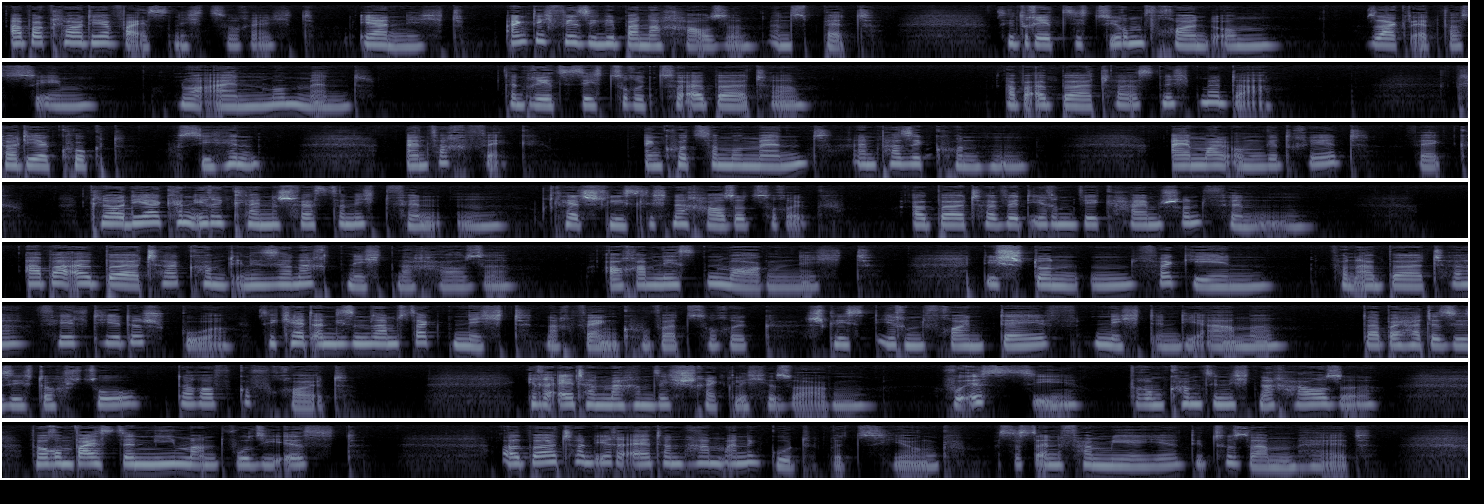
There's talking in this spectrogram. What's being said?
Aber Claudia weiß nicht so recht. Er nicht. Eigentlich will sie lieber nach Hause, ins Bett. Sie dreht sich zu ihrem Freund um, sagt etwas zu ihm. Nur einen Moment. Dann dreht sie sich zurück zu Alberta. Aber Alberta ist nicht mehr da. Claudia guckt. Wo ist sie hin? Einfach weg. Ein kurzer Moment, ein paar Sekunden. Einmal umgedreht, weg. Claudia kann ihre kleine Schwester nicht finden, kehrt schließlich nach Hause zurück. Alberta wird ihren Weg heim schon finden. Aber Alberta kommt in dieser Nacht nicht nach Hause. Auch am nächsten Morgen nicht. Die Stunden vergehen. Von Alberta fehlt jede Spur. Sie kehrt an diesem Samstag nicht nach Vancouver zurück, schließt ihren Freund Dave nicht in die Arme. Dabei hatte sie sich doch so darauf gefreut. Ihre Eltern machen sich schreckliche Sorgen. Wo ist sie? Warum kommt sie nicht nach Hause? Warum weiß denn niemand, wo sie ist? Alberta und ihre Eltern haben eine gute Beziehung. Es ist eine Familie, die zusammenhält.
